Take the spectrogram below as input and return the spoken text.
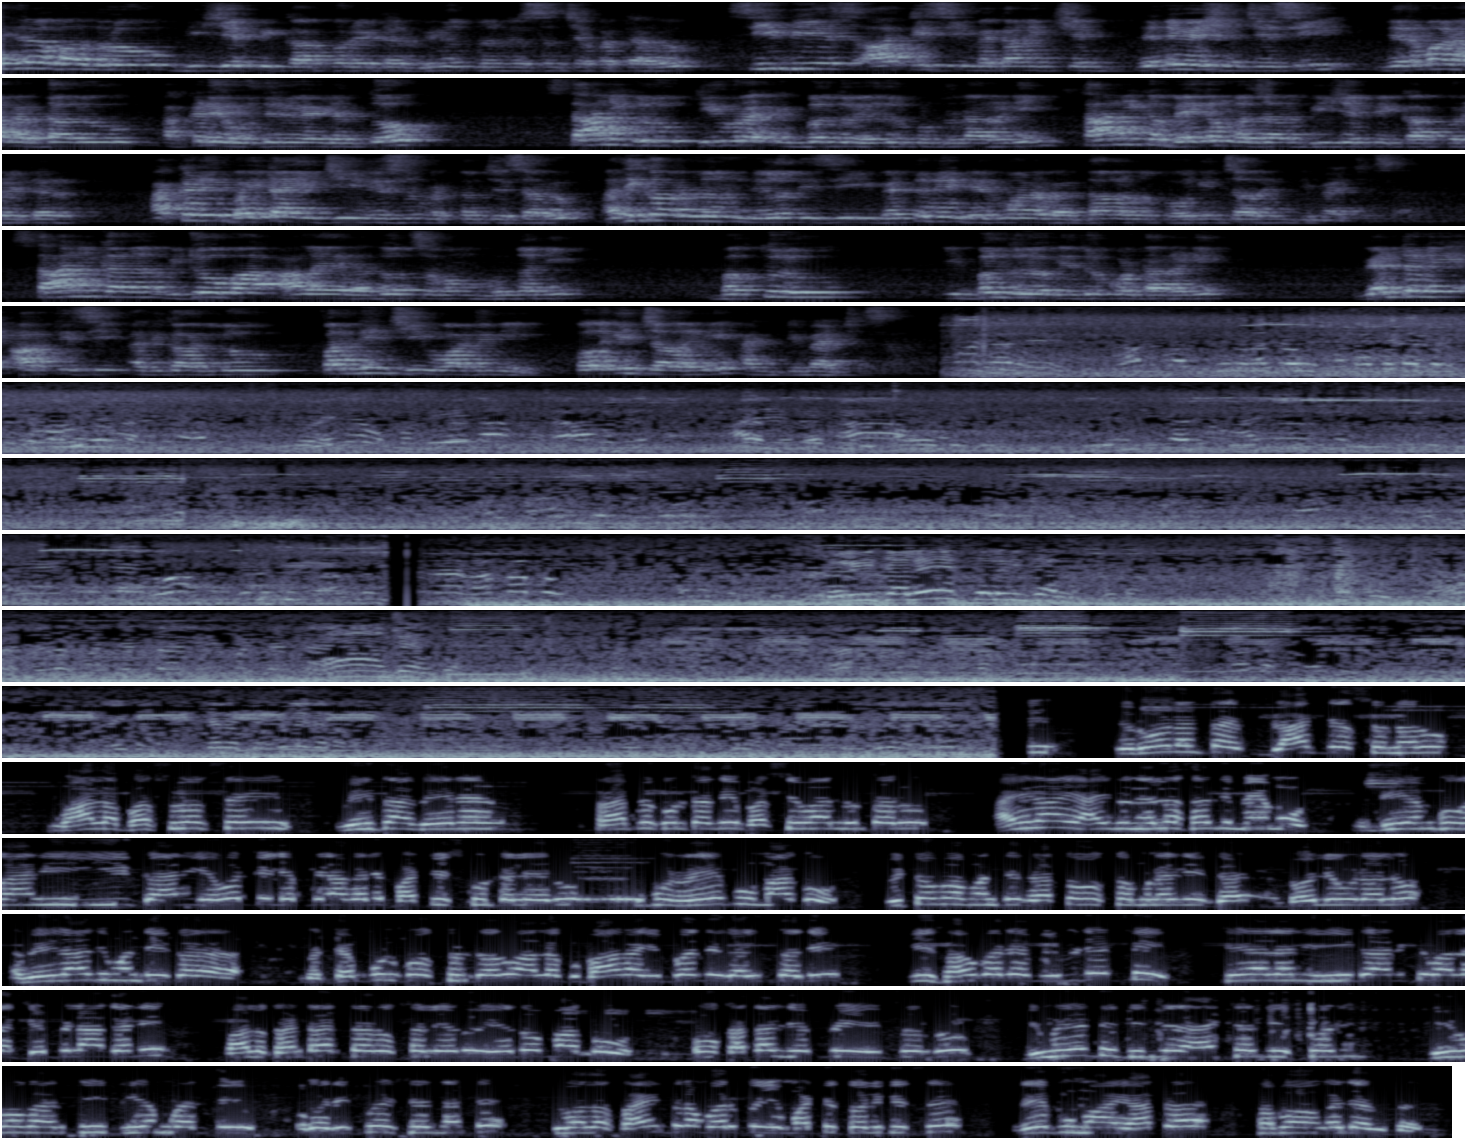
హైదరాబాద్లో BJP corporator వినూత్న నిరసన చేపట్టారు. CBS RTC mechanic shed renovation చేసి నిర్మాణ వ్యర్థాలు అక్కడే వదిలివేయడంతో స్థానికులు తీవ్ర ఇబ్బందులు ఎదుర్కొంటున్నారని స్థానిక బేగం బజార్ బీజేపీ కార్పొరేటర్ అక్కడే బైఠాయించి నిరసన వ్యక్తం చేశారు. అధికారులను నిలదీసి వెంటనే నిర్మాణ వ్యర్థాలను తొలగించాలని డిమాండ్ చేశారు. స్థానిక విఠోబా ఆలయ రథోత్సవం ఉందని భక్తులు ఇబ్బందులు ఎదుర్కొంటారని వెంటనే ఆర్టీసీ అధికారులు స్పందించి వాటిని తొలగించాలని ఆయన డిమాండ్ చేశారు. తొలగించాలి తొలగించాలి. అంతే అంతే ఈ రోడ్ అంతా బ్లాక్ చేస్తున్నారు. వాళ్ళ బస్సులు వస్తాయి. మిగతా వేరే ట్రాఫిక్ ఉంటుంది. బస్సు వాళ్ళు ఉంటారు. అయినా ఈ ఐదు నెలల సంది మేము డిఎంకు కానీ ఈ e కానీ ఎవరికి చెప్పినా కానీ పట్టించుకుంటలేరు. ఇప్పుడు రేపు మాకు విఠోబా మంత్రి రథోత్సవం ఉన్నది గౌలిగూడలో. వేలాది మంది ఇక్కడ టెంపుల్కు వస్తుంటారు. వాళ్ళకు బాగా ఇబ్బంది కలుగుతుంది. ఈ సౌకర్యం ఇమీడియట్లీ చేయాలని ఈ గారికి వాళ్ళకి చెప్పినా కానీ వాళ్ళు కాంట్రాక్టర్ వస్తలేడు ఏదో మాకు ఓ కథలు చెప్పి ఇస్తుండ్రు ఇమీడియట్లీ దీని మీద యాక్షన్ తీసుకొని ఈఓ గారికి డిఎం గారికి ఒక రిక్వెస్ట్ ఏంటంటే ఇవాళ సాయంత్రం వరకు ఈ మట్టి తొలగిస్తే రేపు మా యాత్ర స్వభావంగా జరుగుతుంది.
